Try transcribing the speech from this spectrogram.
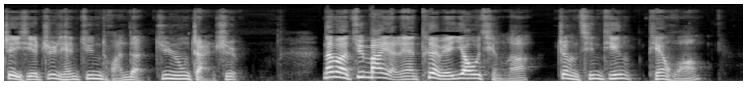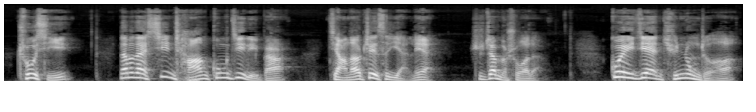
这些织田军团的军容展示。那么军马演练特别邀请了正亲听天皇出席。那么在信长功绩里边讲到这次演练是这么说的：“贵见群众者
